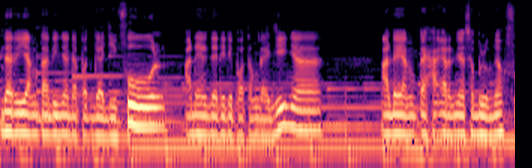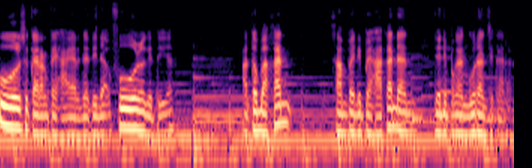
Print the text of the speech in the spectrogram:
Dari yang tadinya dapat gaji full, ada yang jadi dipotong gajinya, ada yang THR-nya sebelumnya full, sekarang THR-nya tidak full gitu ya atau bahkan sampai di PHK dan jadi pengangguran sekarang.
